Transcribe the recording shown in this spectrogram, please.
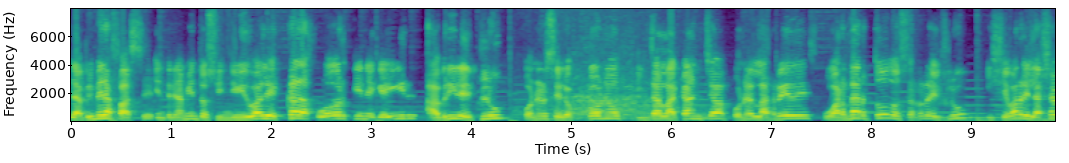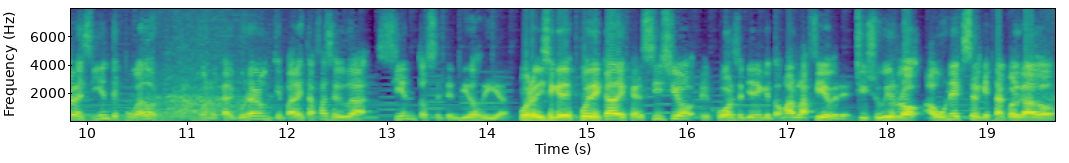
La primera fase, entrenamientos individuales, cada jugador tiene que ir, abrir el club, ponerse los conos, pintar la cancha, poner las redes, guardar todo, cerrar el club y llevarle la llave al siguiente jugador. Bueno, calcularon que para esta fase dura 172 días. Bueno, dice que después de cada ejercicio el jugador se tiene que tomar la fiebre y subirlo a un Excel que está colgado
